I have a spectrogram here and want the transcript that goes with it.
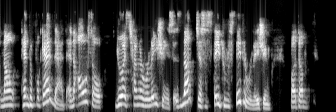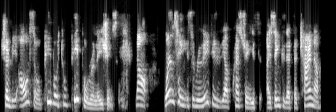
now tend to forget that. And also, U.S.-China relations is not just a state-to-state relation, but um, should be also people-to-people relations. Now, one thing is related to your question is I think that China,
